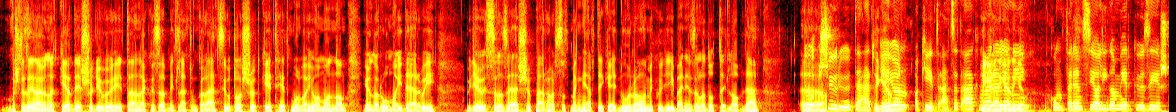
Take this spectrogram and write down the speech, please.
most ez egy nagyon nagy kérdés, hogy jövő héten legközelebb mit látunk a Lációtól, sőt két hét múlva, jól mondom, jön a római derbi. Ugye ősszel az első párharcot megnyerték egy 0 amikor ugye Ibányez eladott egy labdát, Uh, sűrű, tehát igen. ugye jön a két AC Alkmaar igen, elleni igen, igen. konferencia liga mérkőzés,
